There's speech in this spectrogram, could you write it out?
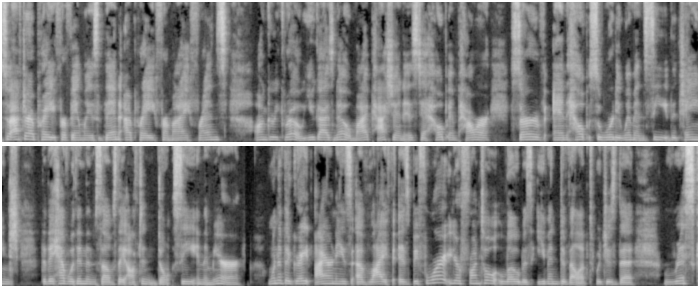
So after I pray for families, then I pray for my friends on Greek Row. You guys know my passion is to help empower, serve, and help sorority women see the change that they have within themselves they often don't see in the mirror. One of the great ironies of life is before your frontal lobe is even developed, which is the risk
